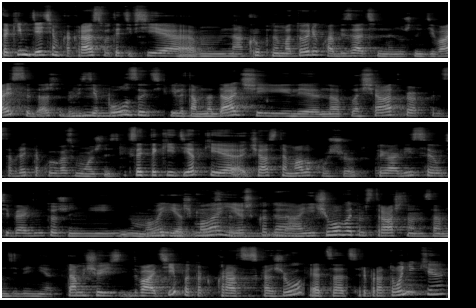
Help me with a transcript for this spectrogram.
Таким детям как раз вот эти все на крупную моторику обязательно нужны девайсы, да, чтобы везде ползать, или там на даче, или на площадках, представлять такую возможность. И, кстати, такие детки часто мало кушают. Ты, Алиса, у тебя они тоже не ну, малоежка. Малоежка, да. Да, ничего в этом страшного на самом деле нет. Там еще есть два типа, так скажу. Это церебротоники,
